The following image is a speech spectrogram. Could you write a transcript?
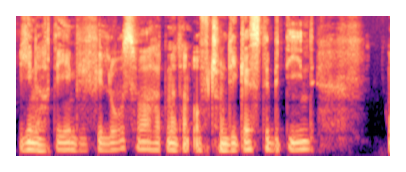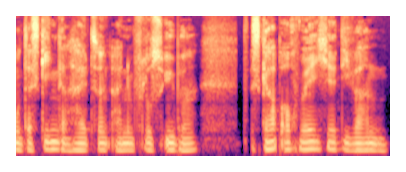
je nachdem, wie viel los war, hat man dann oft schon die Gäste bedient. Und das ging dann halt so in einem Fluss über. Es gab auch welche, die waren,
